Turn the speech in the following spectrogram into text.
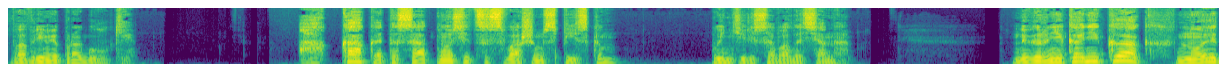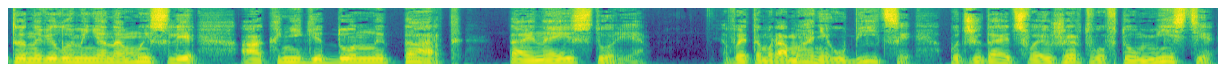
во время прогулки. «А как это соотносится с вашим списком?» — поинтересовалась она. Наверняка никак, но это навело меня на мысли о книге Донны Тарт «Тайная история». В этом романе убийцы поджидают свою жертву в том месте,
